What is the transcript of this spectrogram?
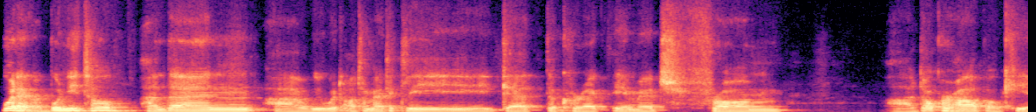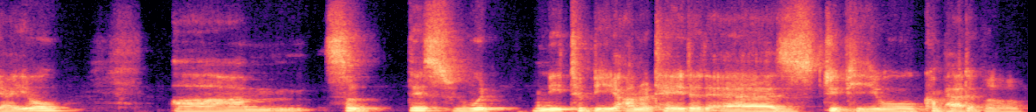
whatever, Bonito, and then uh, we would automatically get the correct image from uh, Docker Hub or Quay.io. Um, so this would need to be annotated as GPU compatible,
